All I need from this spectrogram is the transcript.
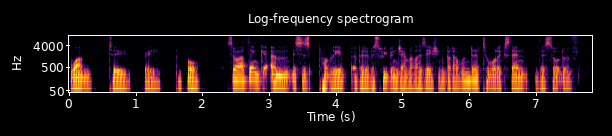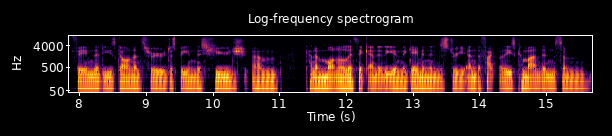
one, two, three, and four. So I think um, this is probably a, bit of a sweeping generalization, but I wonder to what extent the sort of fame that he's garnered through just being this huge um, kind of monolithic entity in the gaming industry, and the fact that he's commanding some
